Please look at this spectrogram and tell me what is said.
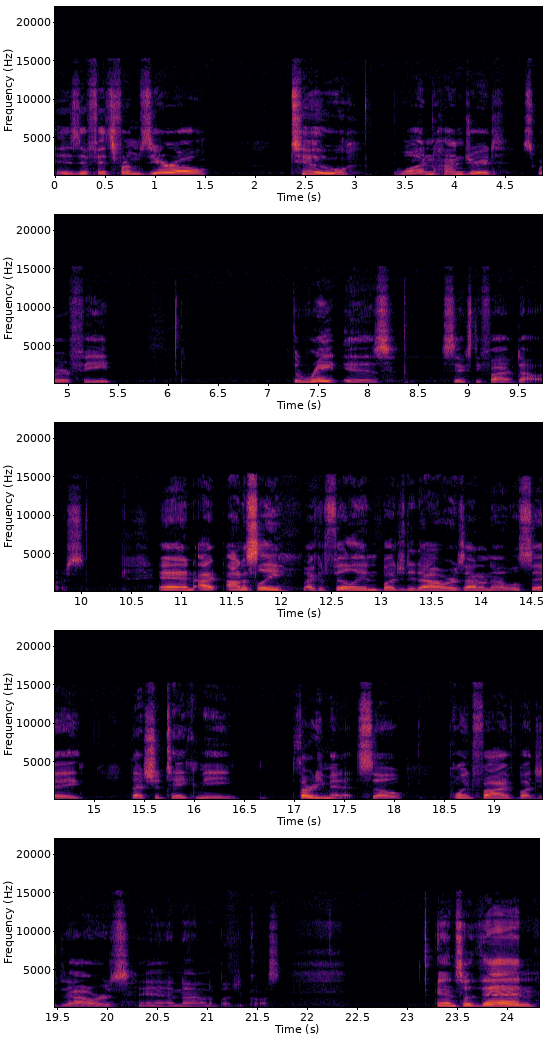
is if it's from 0 to 100 square feet, the rate is $65. And I honestly, I could fill in budgeted hours. I don't know. We'll say that should take me 30 minutes. So 0.5 budgeted hours and I don't know budget cost. And so then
